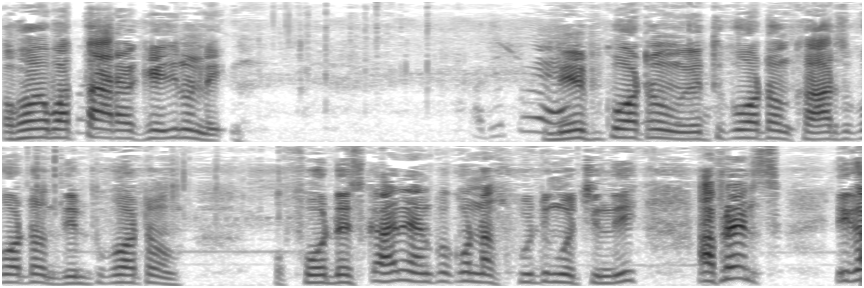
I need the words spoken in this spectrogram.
ఒక్కొక్క బత్త అరవై కేజీలు ఉన్నాయి. లేపుకోవటం ఎత్తుకోవటం కార్చుకోవటం దింపుకోవటం ఫోర్ డేస్ కానీ అనుకోకుండా నాకు షూటింగ్ వచ్చింది. ఆ ఫ్రెండ్స్ ఇక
